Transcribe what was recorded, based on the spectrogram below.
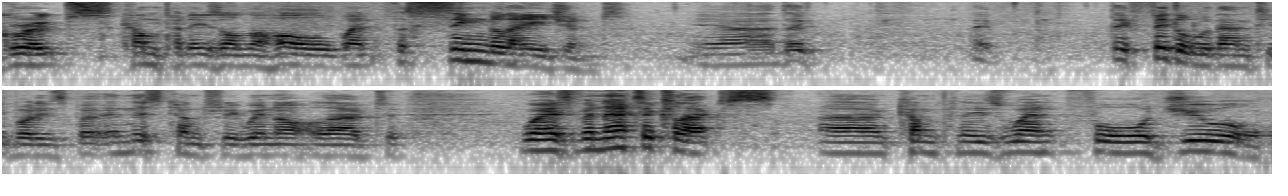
groups, companies on the whole, went for single agent. Yeah, they they they fiddle with antibodies, but in this country we're not allowed to. Whereas venetoclax uh, companies went for dual,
